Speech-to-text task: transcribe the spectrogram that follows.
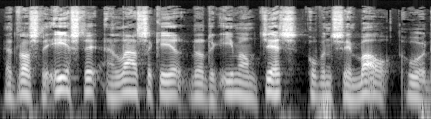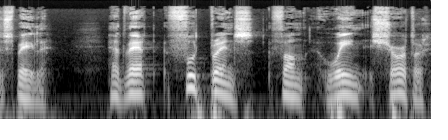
Het was de eerste en laatste keer dat ik iemand jazz op een cymbaal hoorde spelen. Het werd Footprints van Wayne Shorter.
